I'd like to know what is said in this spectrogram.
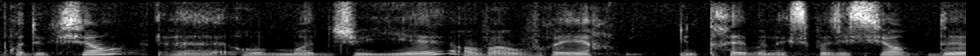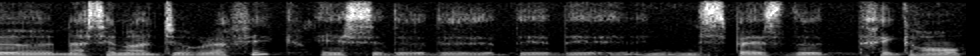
production. Euh, au mois de juillet, on va ouvrir une très bonne exposition de National Geographic et c'est de, une espèce de très grand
